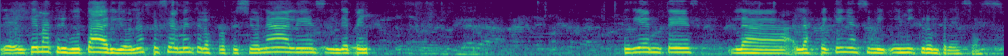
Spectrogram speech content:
el tema tributario, no especialmente los profesionales, independientes, la, las pequeñas y microempresas.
